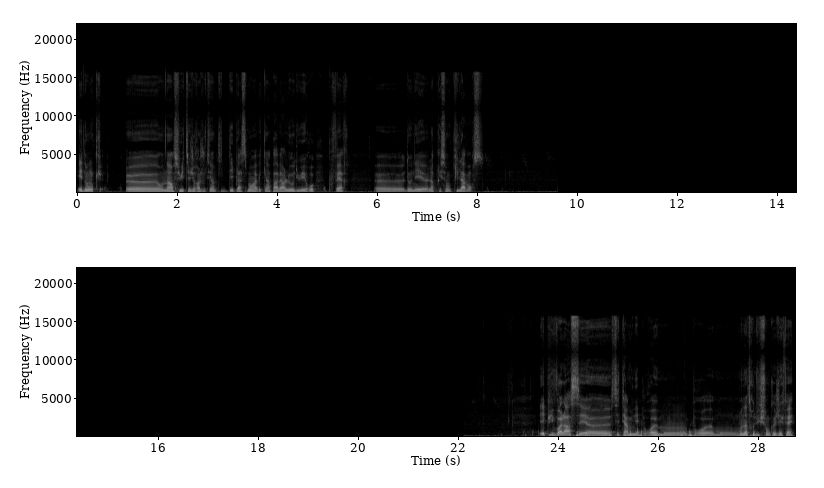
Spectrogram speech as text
Et donc, on a ensuite, j'ai rajouté un petit déplacement avec un pas vers le haut du héros pour faire donner l'impression qu'il avance. Et puis voilà, c'est euh, terminé pour, euh, mon, pour euh, mon, introduction que j'ai fait.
